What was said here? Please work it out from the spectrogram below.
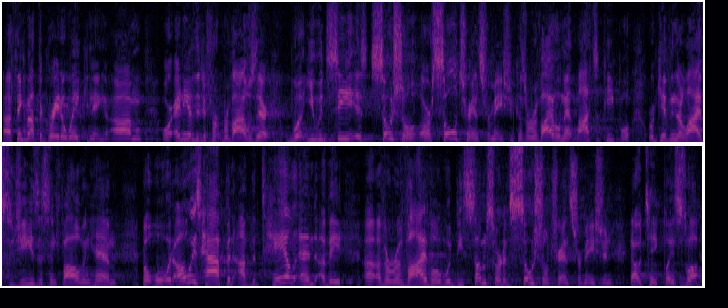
uh, think about the Great Awakening um, or any of the different revivals there. What you would see is social or soul transformation, because a revival meant lots of people were giving their lives to Jesus and following him. But what would always happen at the tail end of a, uh, of a revival would be some sort of social transformation that would take place as well.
